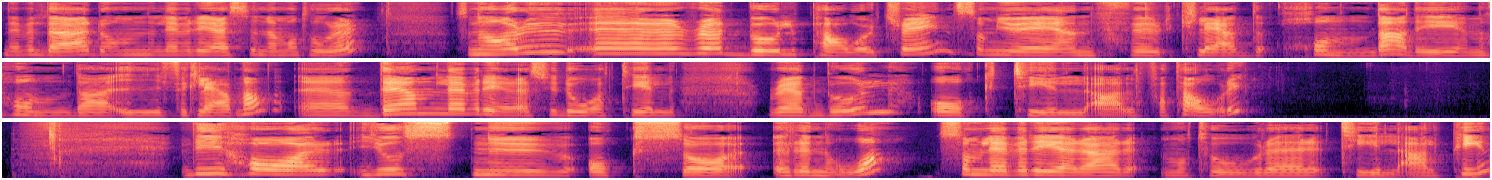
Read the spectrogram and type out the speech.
Det är väl där de levererar sina motorer. Sen har du eh, Red Bull Powertrain som ju är en förklädd Honda. Det är en Honda i förklädnad. Eh, den levereras ju då till Red Bull och till Alfa Tauri. Vi har just nu också Renault som levererar motorer till Alpin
